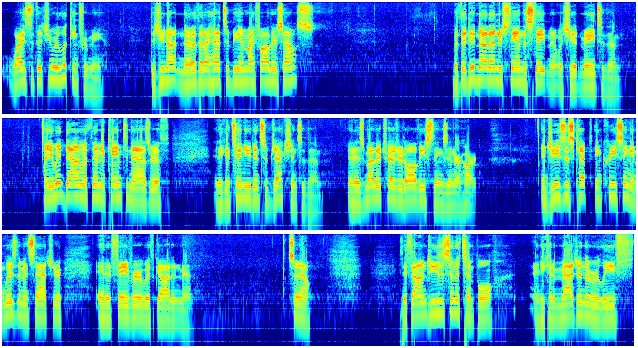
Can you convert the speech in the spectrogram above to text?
Why is it that you were looking for me? Did you not know that I had to be in my father's house? But they did not understand the statement which he had made to them. And he went down with them and came to Nazareth, and he continued in subjection to them. And his mother treasured all these things in her heart. And Jesus kept increasing in wisdom and stature and in favor with God and men. So now, they found Jesus in the temple, and you can imagine the relief.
